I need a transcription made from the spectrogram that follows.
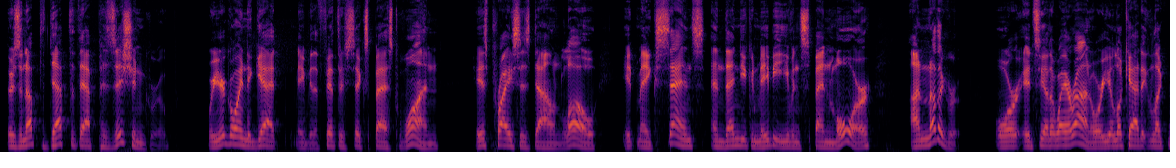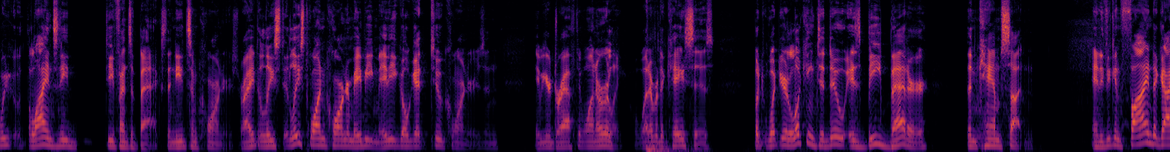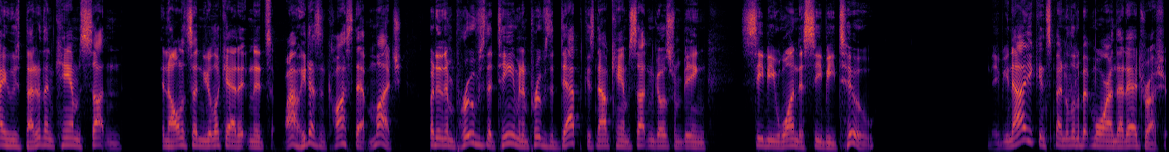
there's enough depth at that position group where you're going to get maybe the fifth or sixth best one. His price is down low. It makes sense, and then you can maybe even spend more on another group, or it's the other way around, or you look at it like we the Lions need defensive backs, they need some corners, right? At least at least one corner, maybe maybe go get two corners, and maybe you're drafting one early, whatever the case is. But what you're looking to do is be better than Cam Sutton, and if you can find a guy who's better than Cam Sutton, and all of a sudden you look at it and it's wow, he doesn't cost that much, but it improves the team and improves the depth because now Cam Sutton goes from being CB1 to CB2 maybe now you can spend a little bit more on that edge rusher.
